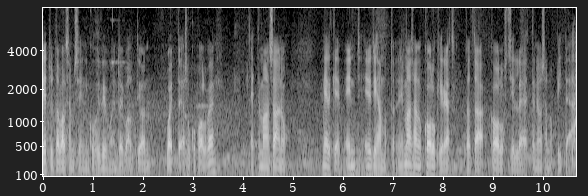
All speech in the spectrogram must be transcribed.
tietyllä tavalla semmoiseen niin hyvinvointivaltion voittajasukupolveen. Että mä oon saanut melkein, ei nyt, ei nyt ihan, mutta niin mä oon saanut koulukirjat tota, koulusta silleen, että ne on saanut pitää.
